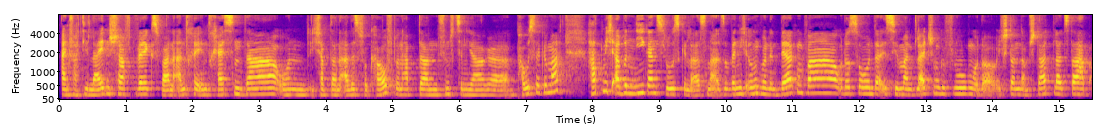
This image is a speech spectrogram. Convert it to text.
einfach die Leidenschaft weg, es waren andere Interessen da und ich habe dann alles verkauft und habe dann 15 Jahre Pause gemacht, hat mich aber nie ganz losgelassen. Also wenn ich irgendwo in den Bergen war oder so und da ist jemand Gleitschirm geflogen oder ich stand am Startplatz, da habe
